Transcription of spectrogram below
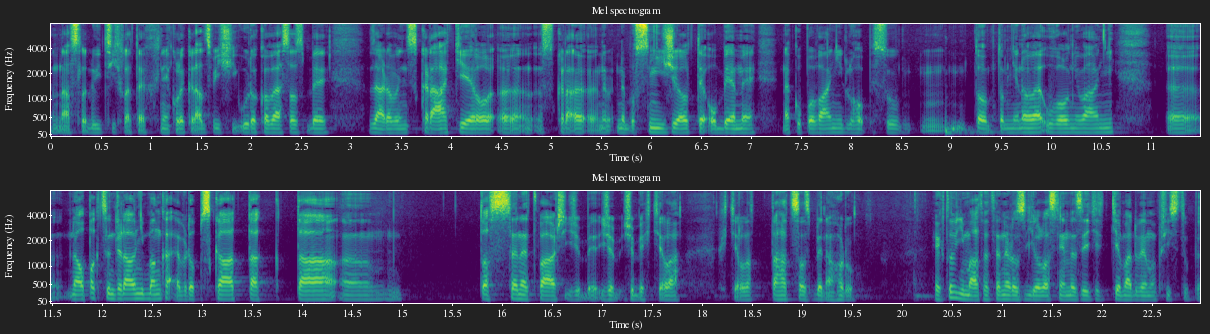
následujících letech několikrát zvýší úrokové sazby, zároveň zkrátil eh, nebo snížil ty objemy nakupování dluhopisů, mm, to, to měnové uvolňování. Naopak Centrální banka Evropská, tak ta, ta se netváří, že by, že, že by chtěla, chtěla tahat sazby nahoru. Jak to vnímáte, ten rozdíl vlastně mezi těma dvěma přístupy?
